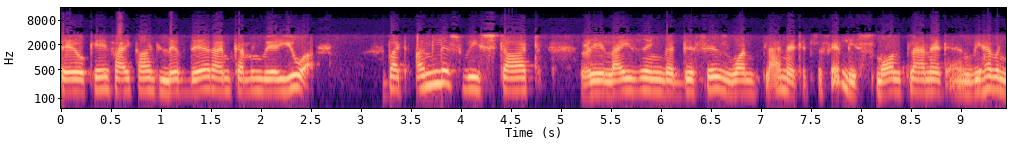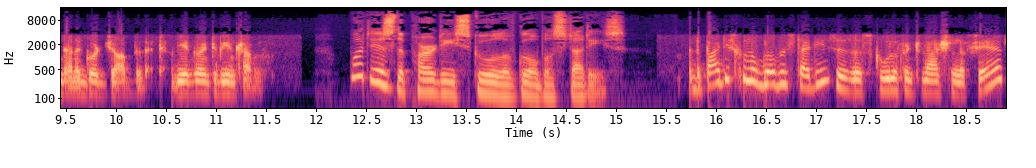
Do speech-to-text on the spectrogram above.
say, okay, if I can't live there, I'm coming where you are. But unless we start realizing that this is one planet, it's a fairly small planet, and we haven't done a good job with it, we are going to be in trouble. What is the Pardee School of Global Studies? The Pardee School of Global Studies is a school of international affairs.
